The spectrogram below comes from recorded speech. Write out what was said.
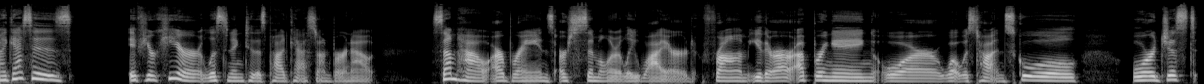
My guess is if you're here listening to this podcast on burnout, somehow our brains are similarly wired from either our upbringing or what was taught in school or just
